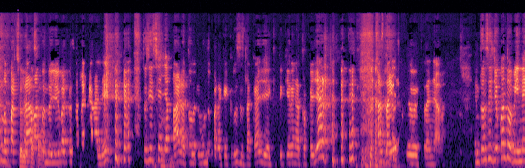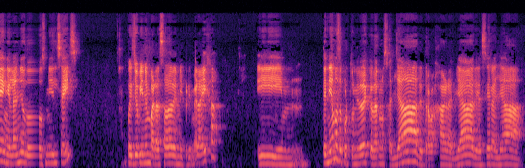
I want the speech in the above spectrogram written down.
no paraban cuando yo iba a cruzar la calle. Entonces yo decía, ya para todo el mundo para que cruces la calle y aquí te quieren atropellar. Hasta eso yo extrañaba. Entonces yo cuando vine en el año 2006, pues yo vine embarazada de mi primera hija y mm, teníamos la oportunidad de quedarnos allá, de trabajar allá, de hacer allá.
